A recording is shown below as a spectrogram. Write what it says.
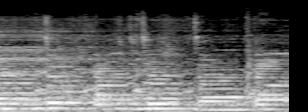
Yeah.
